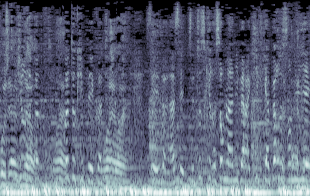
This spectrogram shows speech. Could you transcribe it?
projets à toujours venir. de Ouais. quoi t'occuper, quoi. Ouais, toujours. ouais. C'est voilà, c'est- c'est tout ce qui ressemble à un hyperactif qui a peur de s'ennuyer.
